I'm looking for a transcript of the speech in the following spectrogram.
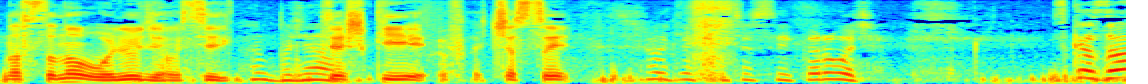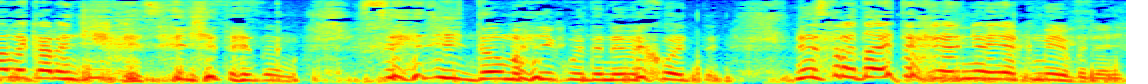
настанову людям в ці Бля. тяжкі часи. Що ті часи, коротше. Сказали карантин, сидіти вдома. Сидіть вдома, нікуди не виходьте. Не страдайте херньою, як ми, блядь.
